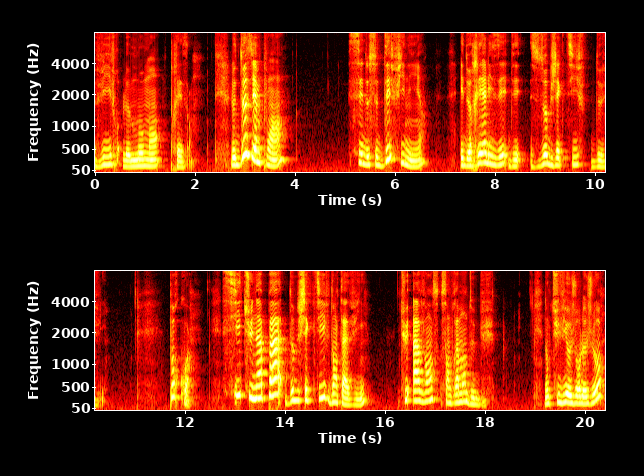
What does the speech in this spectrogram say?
vivre le moment présent. Le deuxième point, c'est de se définir et de réaliser des objectifs de vie. Pourquoi? Si tu n'as pas d'objectif dans ta vie, tu avances sans vraiment de but. Donc tu vis au jour le jour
